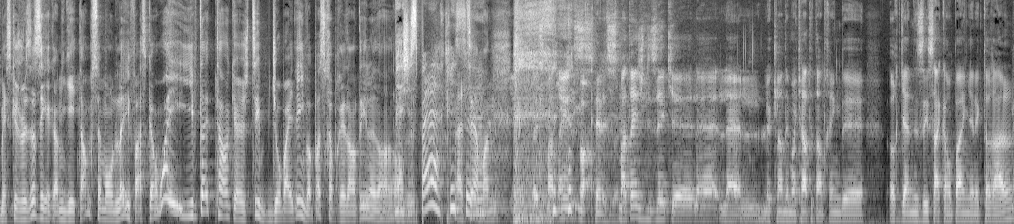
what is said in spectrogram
mais ce que je veux dire, c'est que comme il est temps que ce monde-là, il fasse comme, ouais, il est peut-être temps que, tu sais, Joe Biden, il va pas se représenter, là, dans. dans Ben, j'espère, Chris. Ah, tu sais, à un euh, moment donné- Ben, ce matin, Mortel, ce matin, je disais que la- la- le clan démocrate est en train de organiser sa campagne électorale.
